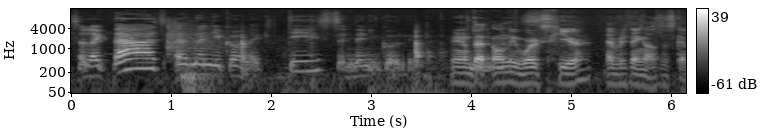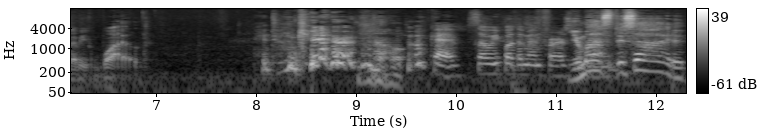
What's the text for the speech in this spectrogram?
So like that, and then you go like this, and then you go like. You know, that only works here. Everything else is gonna be wild. I don't care. No. Okay, so we put them in first. You must decide.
